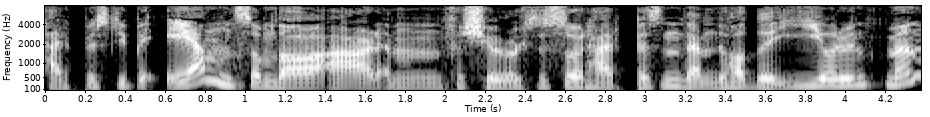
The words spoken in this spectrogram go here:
herpes type 1, som da er den forkjølelsesårherpesen, den du hadde i og rundt munn.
